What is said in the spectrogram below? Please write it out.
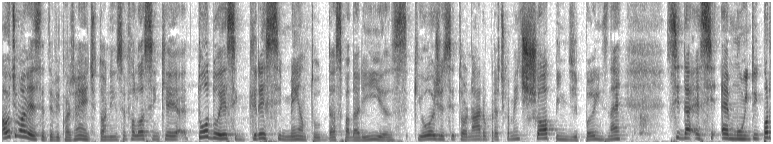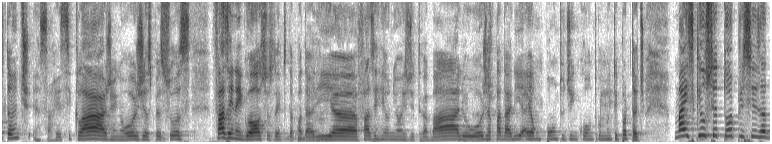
A última vez que você esteve com a gente, Toninho, você falou assim que todo esse crescimento das padarias, que hoje se tornaram praticamente shopping de pães, né? Se dá, é, é muito importante essa reciclagem. Hoje as pessoas fazem negócios dentro da padaria, fazem reuniões de trabalho. Hoje a padaria é um ponto de encontro muito importante. Mas que o setor precisa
